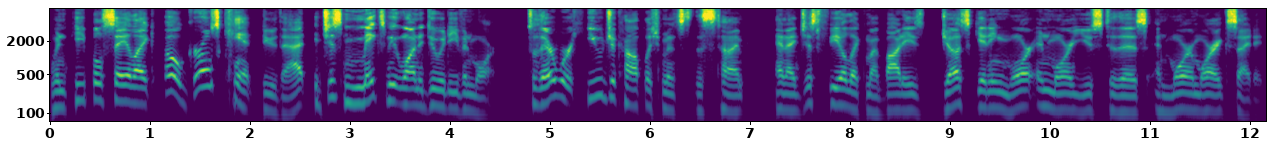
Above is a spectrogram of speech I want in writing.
When people say, like, oh, girls can't do that, it just makes me want to do it even more. So there were huge accomplishments this time. And I just feel like my body's just getting more and more used to this and more and more excited.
